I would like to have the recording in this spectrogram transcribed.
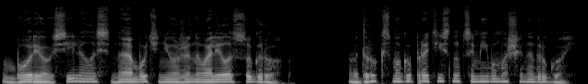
Буря усилилась, на обочине уже навалилась сугроб. Вдруг смогу протиснуться мимо машины другой.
